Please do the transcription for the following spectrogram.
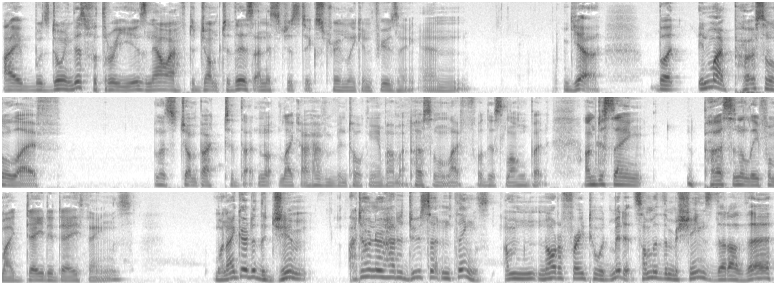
I was doing this for three years. Now I have to jump to this, and it's just extremely confusing. And yeah, but in my personal life, let's jump back to that. Not like I haven't been talking about my personal life for this long, but I'm just saying personally for my day to day things. When I go to the gym, I don't know how to do certain things. I'm not afraid to admit it. Some of the machines that are there,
